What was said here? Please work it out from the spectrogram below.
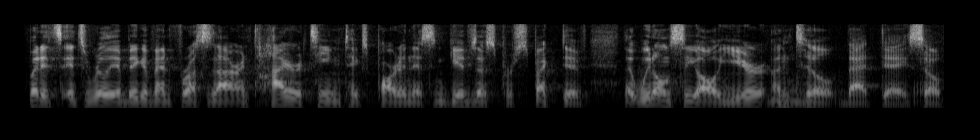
But it's it's really a big event for us as our entire team takes part in this and gives us perspective that we don't see all year until that day. So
